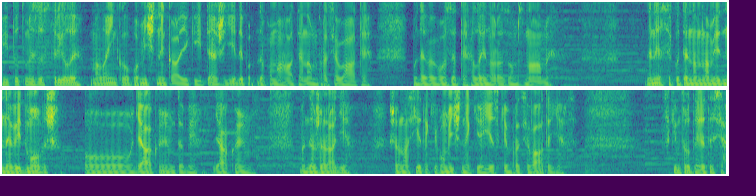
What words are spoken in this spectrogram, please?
І тут ми зустріли маленького помічника, який теж їде допомагати нам працювати, буде вивозити глину разом з нами. Денисику, ти нам, нам не відмовиш? О, дякуємо тобі, дякуємо. Ми дуже раді, що в нас є такі помічники, є з ким працювати, є з ким трудитися.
